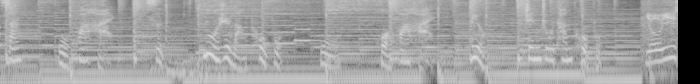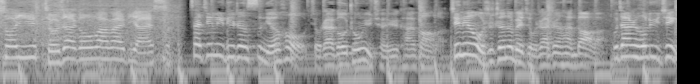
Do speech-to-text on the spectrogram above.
三、五花海；四、诺日朗瀑布；五、火花海；六、珍珠滩瀑布。有一说一，九寨沟 YYDS 在经历地震四年后，九寨沟终于全域开放了。今天我是真的被九寨震撼到了，不加任何滤镜，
